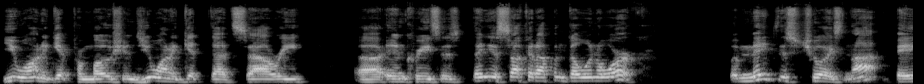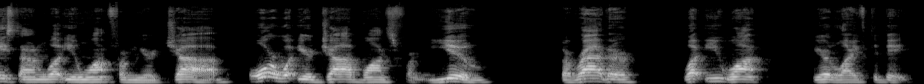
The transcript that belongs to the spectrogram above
you want to get promotions, you want to get that salary uh, increases, then you suck it up and go into work. But make this choice not based on what you want from your job, or what your job wants from you, but rather what you want your life to be.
